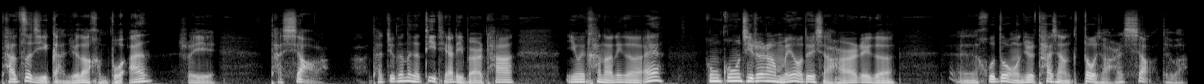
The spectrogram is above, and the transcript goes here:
他自己感觉到很不安，所以他笑了啊。他就跟那个地铁里边，他因为看到那个哎，公公共汽车上没有对小孩这个呃互动，就是他想逗小孩笑，对吧？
